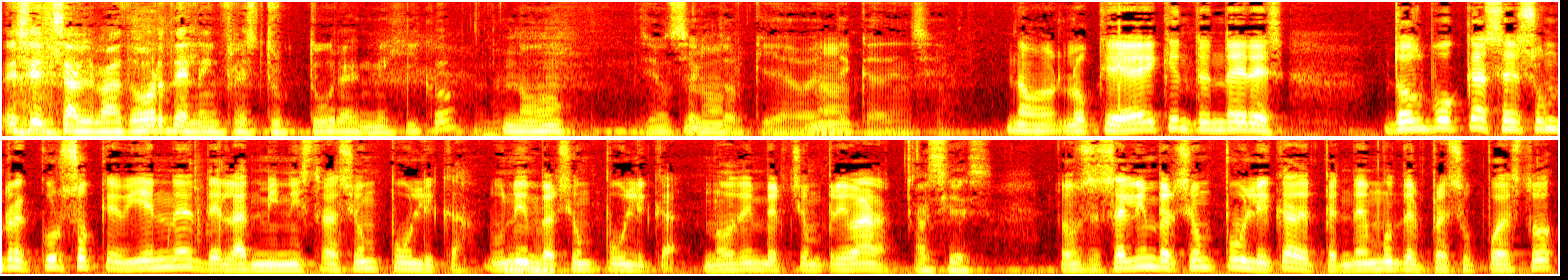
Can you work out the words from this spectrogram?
¿Es el salvador de la infraestructura en México? No. De un sector no, que ya va no. en decadencia. No, lo que hay que entender es, Dos Bocas es un recurso que viene de la administración pública, de una inversión pública, no de inversión privada. Así es. Entonces, en la inversión pública dependemos del presupuesto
